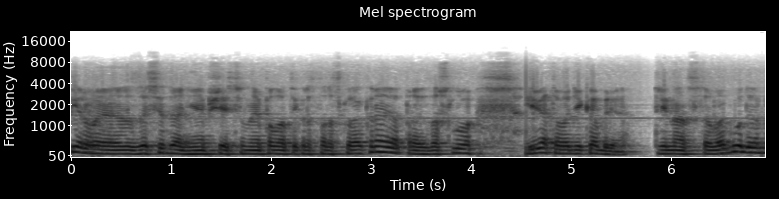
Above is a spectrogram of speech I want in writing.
Первое заседание Общественной палаты Краснодарского края произошло 9 декабря 2013 года.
